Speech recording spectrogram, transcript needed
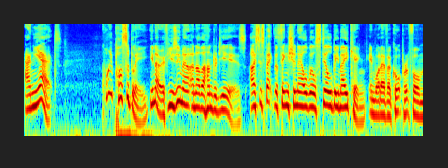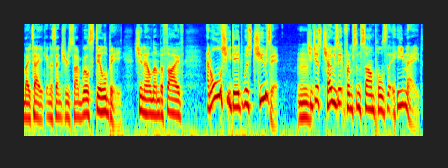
And yet, quite possibly, you know, if you zoom out another hundred years, I suspect the thing Chanel will still be making in whatever corporate form they take in a century's time will still be Chanel number five. And all she did was choose it. Mm. She just chose it from some samples that he made.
